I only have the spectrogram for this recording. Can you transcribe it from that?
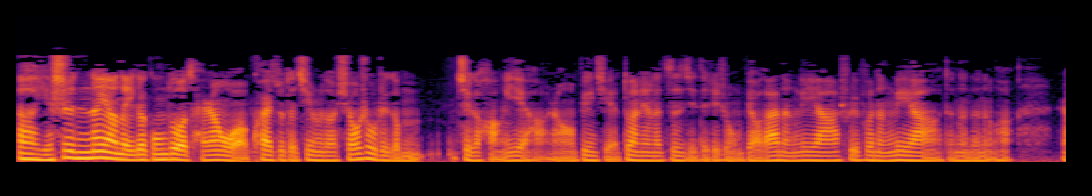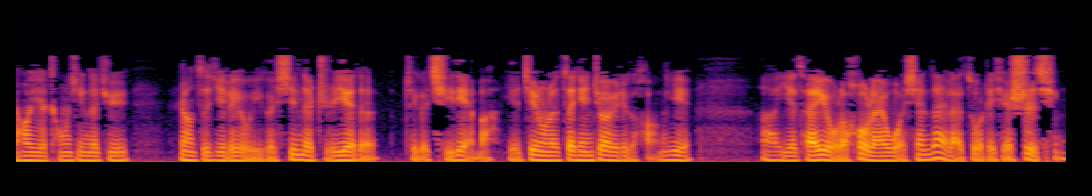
啊，也是那样的一个工作，才让我快速的进入到销售这个这个行业哈，然后并且锻炼了自己的这种表达能力啊、说服能力啊等等等等哈，然后也重新的去让自己有一个新的职业的这个起点吧，也进入了在线教育这个行业啊，也才有了后来我现在来做这些事情，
